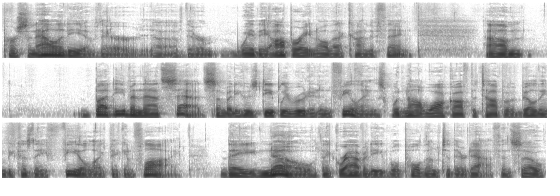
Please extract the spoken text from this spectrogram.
personality, of their uh, of their way they operate, and all that kind of thing. Um, but even that said, somebody who's deeply rooted in feelings would not walk off the top of a building because they feel like they can fly they know that gravity will pull them to their death. And so,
